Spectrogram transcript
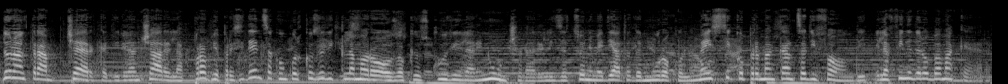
Donald Trump cerca di rilanciare la propria presidenza con qualcosa di clamoroso che oscuri la rinuncia alla realizzazione immediata del muro col Messico per mancanza di fondi e la fine dell'Obamacare.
